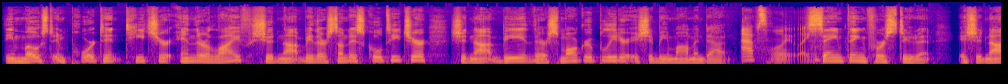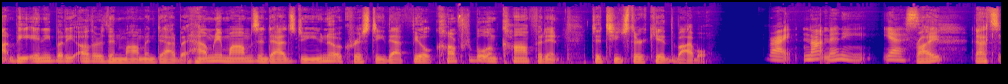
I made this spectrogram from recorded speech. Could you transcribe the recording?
the most important teacher in their life should not be their Sunday school teacher, should not be their small group leader. It should be mom and dad. Absolutely. Same thing for a student. It should not be anybody other than mom and dad. But how many moms and dads do you know, Christy, that feel comfortable and confident to teach their kid the Bible? Right. Not many. Yes. Right. That's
